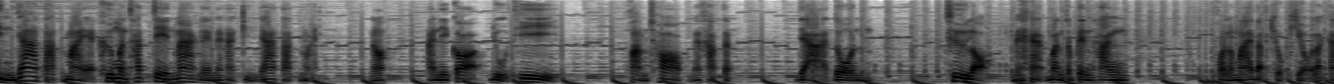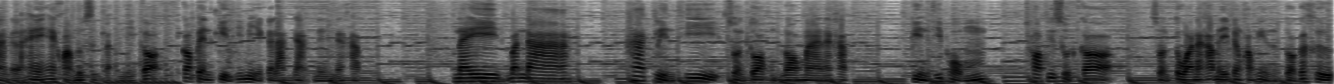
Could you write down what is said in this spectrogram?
กลิ่นหญ้าตัดใหม่อะคือมันชัดเจนมากเลยนะฮะกลิ่นหญ้าตัดใหม่เนาะอันนี้ก็อยู่ที่ความชอบนะครับ แต่อย่าโดนชื่อหลอกนะฮะมันจะเป็นทางผลไม้แบบเขียวๆละกันเออให้ให้ความรู้สึกแบบนี้ก็ก็เป็นกลิ่นที่มีเอกลักษณ์อย่างหนึ่งนะครับ ในบรรดา 5 กลิ่นที่ส่วนตัวผมลองมานะครับ กลิ่นที่ผมชอบที่สุดก็ส่วนตัวนะครับ อันนี้เป็นความคิดเห็นส่วนตัวก็คือ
